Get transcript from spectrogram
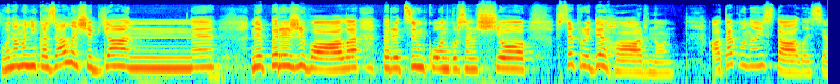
Вона мені казала, щоб я не, не переживала перед цим конкурсом, що все пройде гарно. А так воно і сталося.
